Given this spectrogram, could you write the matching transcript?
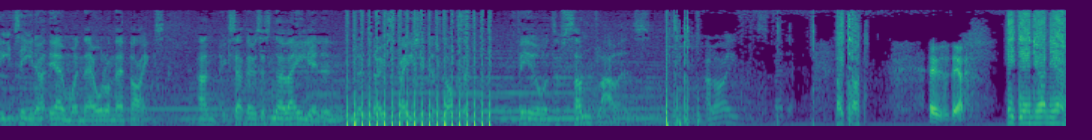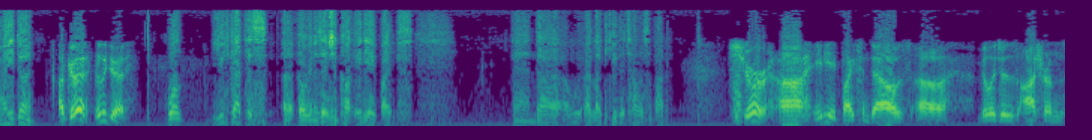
ET, you know, at the end when they're all on their bikes, and except there was just no alien and no, no spaceship, just lots of fields of sunflowers. And I sped it. Bike talk. Hey, this is Dan. Hey Dan, you're on the air. How you doing? I'm good, really good. Well, you've got this uh, organization called 88 Bikes, and uh, w- I'd like you to tell us about it. Sure. Uh, 88 Bikes endows uh, villages, ashrams,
